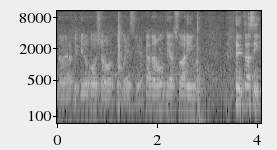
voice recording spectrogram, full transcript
Não, era pepino colchão que eu conhecia. Cada um tem a sua rima. Então, assim,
